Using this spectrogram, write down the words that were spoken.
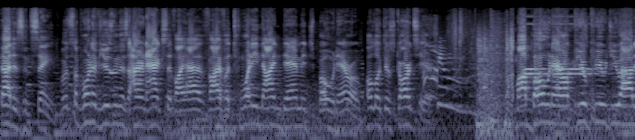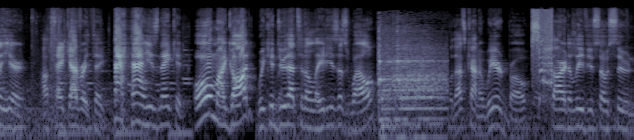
That is insane. What's the point of using this iron axe if I have if I have a 29 damage bow and arrow? Oh look, there's guards here. My bow and arrow pew pewed you out of here. I'll take everything. He's naked. Oh my god. We can do that to the ladies as well. Well, that's kind of weird, bro. Sorry to leave you so soon.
